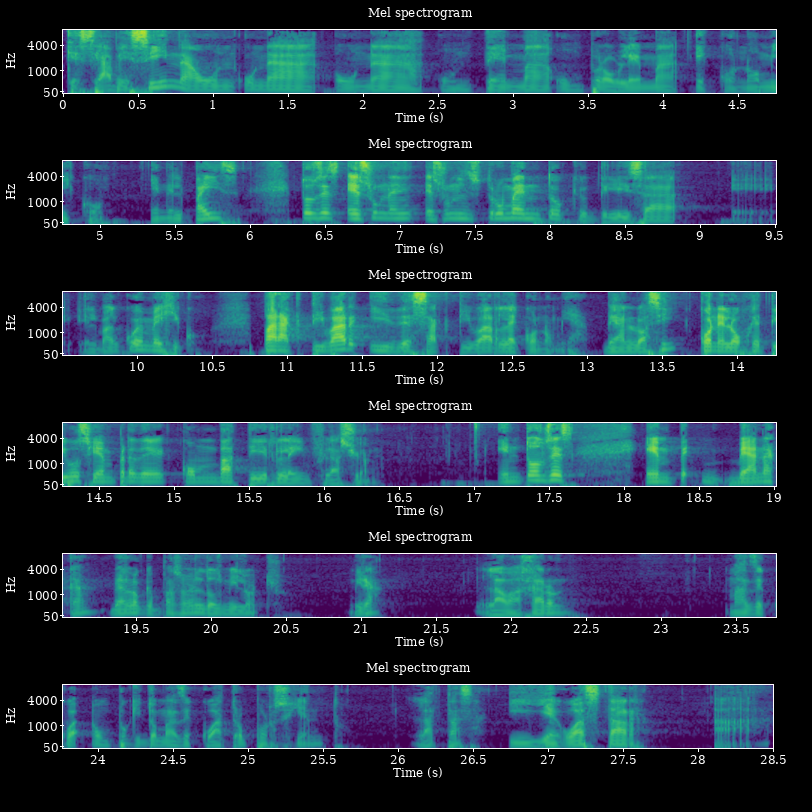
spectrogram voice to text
que se avecina un, un tema, un problema económico en el país. Entonces, es, es un instrumento que utiliza eh, el Banco de México para activar y desactivar la economía. Véanlo así, con el objetivo siempre de combatir la inflación. Entonces, vean acá, vean lo que pasó en el 2008. Mira, la bajaron más de un poquito más de 4% la tasa y llegó a estar a,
